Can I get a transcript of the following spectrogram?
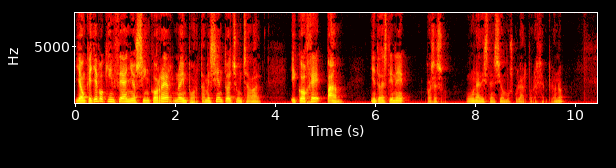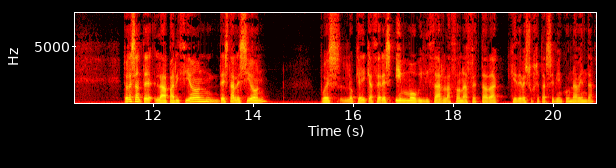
y aunque llevo quince años sin correr, no importa, me siento hecho un chaval. Y coge, ¡pam! Y entonces tiene, pues eso, una distensión muscular, por ejemplo, ¿no? Entonces, ante la aparición de esta lesión, pues lo que hay que hacer es inmovilizar la zona afectada que debe sujetarse bien con una venda,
